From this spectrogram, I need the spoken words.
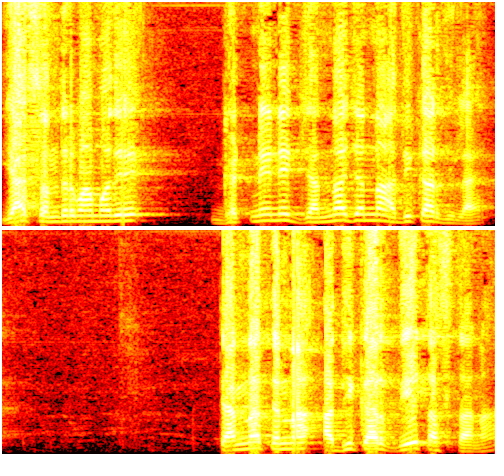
या संदर्भामध्ये घटनेने ज्यांना ज्यांना अधिकार दिलाय त्यांना त्यांना अधिकार देत असताना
